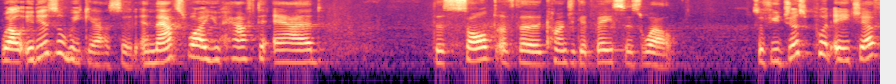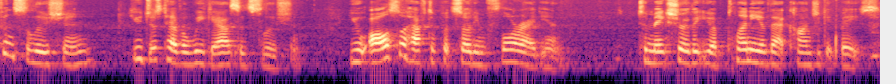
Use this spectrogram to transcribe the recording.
Well, it is a weak acid, and that's why you have to add the salt of the conjugate base as well. So if you just put HF in solution, you just have a weak acid solution. You also have to put sodium fluoride in to make sure that you have plenty of that conjugate base.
